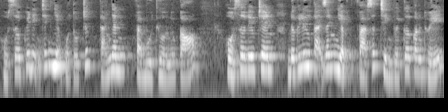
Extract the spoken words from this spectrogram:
hồ sơ quy định trách nhiệm của tổ chức cá nhân phải bồi thường nếu có. Hồ sơ nêu trên được lưu tại doanh nghiệp và xuất trình với cơ quan thuế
